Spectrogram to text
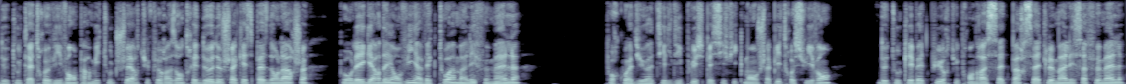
de tout être vivant parmi toute chair tu feras entrer deux de chaque espèce dans l'arche, pour les garder en vie avec toi, mâle et femelle. Pourquoi Dieu a-t-il dit plus spécifiquement au chapitre suivant De toutes les bêtes pures tu prendras sept par sept le mâle et sa femelle,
